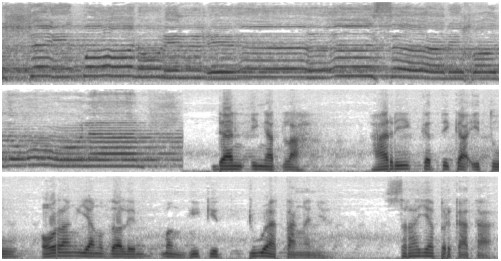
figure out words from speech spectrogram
الشيطان للإنسان خذولا. Dan ingatlah hari ketika itu orang yang zalim menggigit dua tangannya. Seraya berkata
